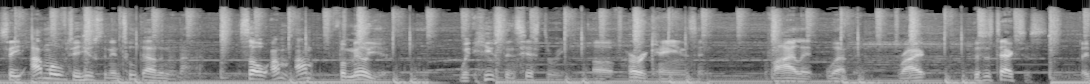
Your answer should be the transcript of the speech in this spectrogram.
See, I moved to Houston in 2009. So I'm I'm familiar with Houston's history of hurricanes and violent weather, right? This is Texas. They,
